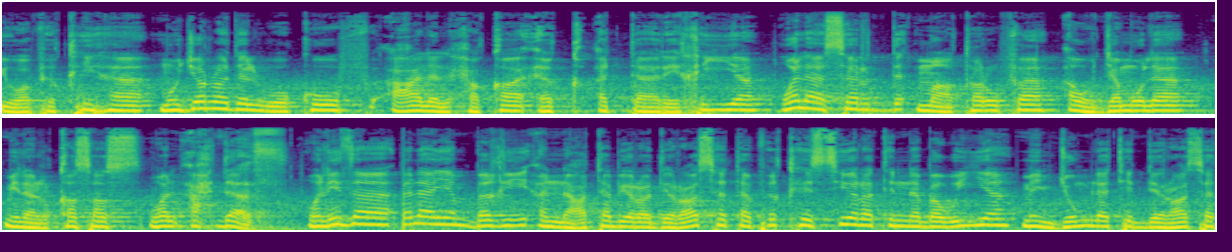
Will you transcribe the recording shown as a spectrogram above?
وفقهها مجرد الوقوف على الحقائق التاريخية ولا سرد ما طرف أو جمل من القصص والأحداث ولذا فلا ينبغي أن نعتبر دراسة فقه السيرة النبوية من جملة الدراسة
